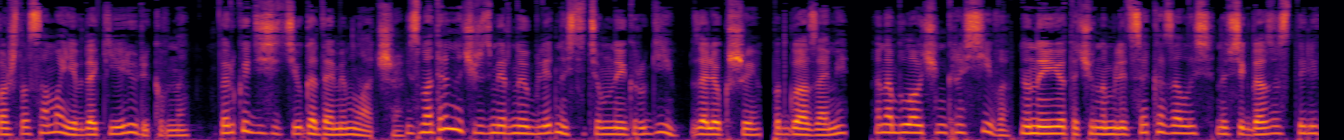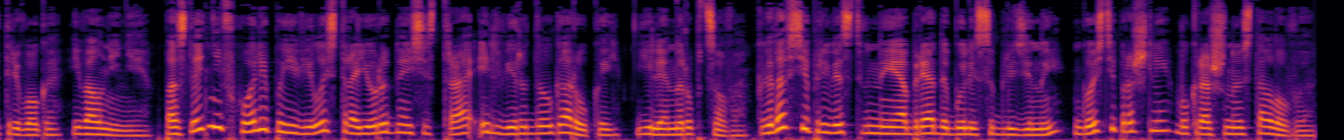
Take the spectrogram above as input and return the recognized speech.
вошла сама Евдокия Рюриковна, только десятью годами младше. Несмотря на чрезмерную бледность и темные круги, залегшие под глазами, она была очень красива, но на ее точенном лице, казалось, навсегда застыли тревога и волнение. Последней в холле появилась троюродная сестра Эльвиры Долгорукой, Елена Рубцова. Когда все приветственные обряды были соблюдены, гости прошли в украшенную столовую.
